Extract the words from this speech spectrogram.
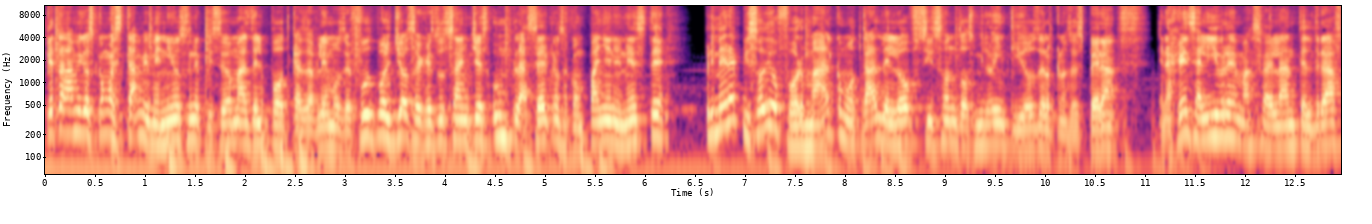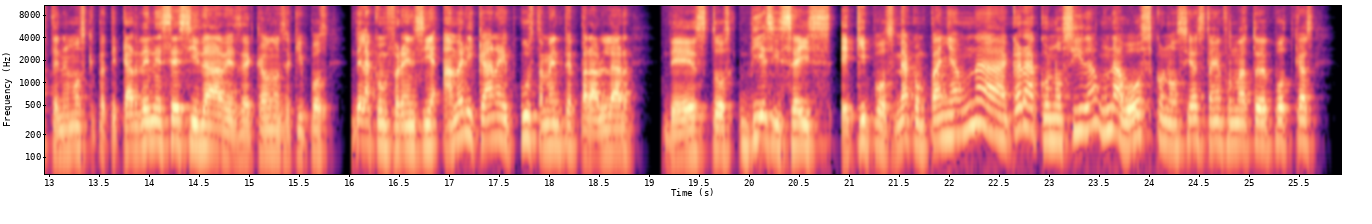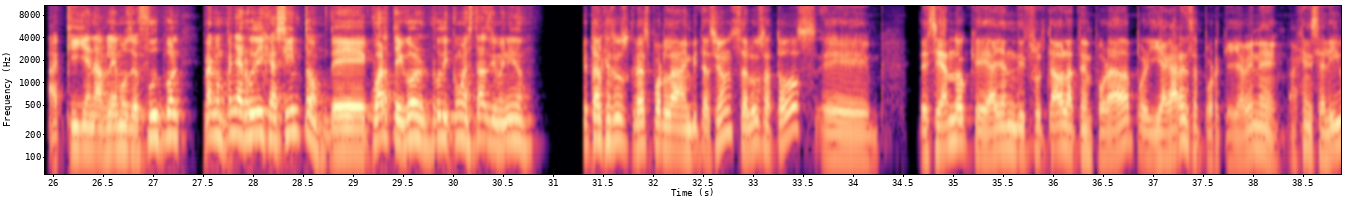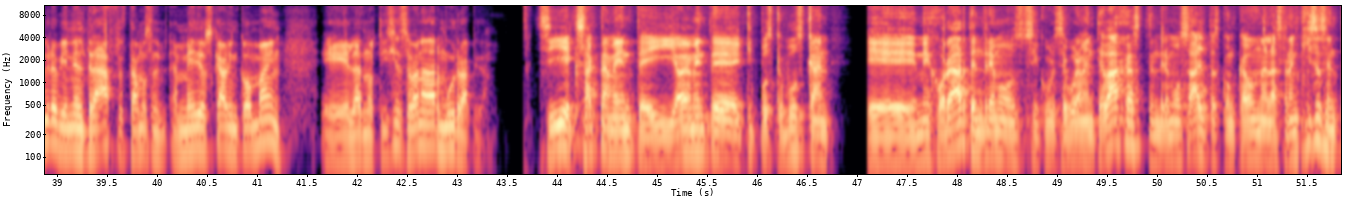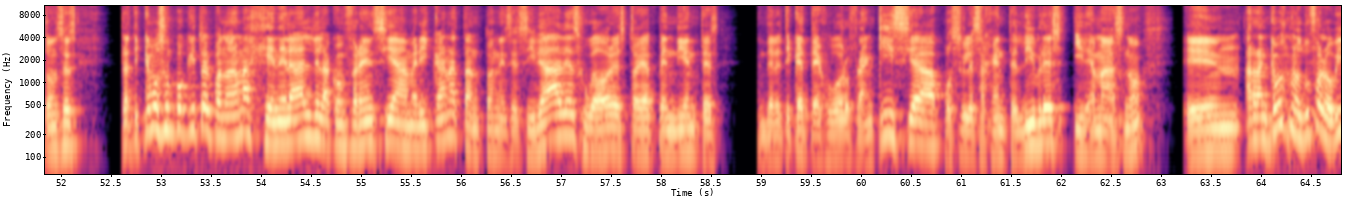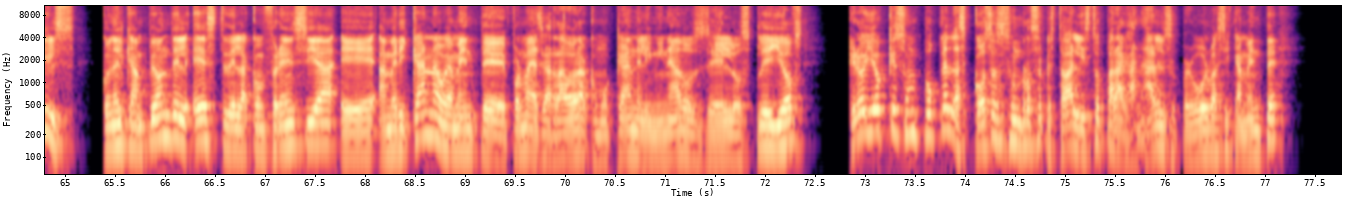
¿Qué tal amigos? ¿Cómo están? Bienvenidos a un episodio más del podcast Hablemos de Fútbol. Yo soy Jesús Sánchez, un placer que nos acompañen en este primer episodio formal como tal del Off Season 2022 de lo que nos espera en Agencia Libre. Más adelante el draft tenemos que platicar de necesidades de cada uno de los equipos de la conferencia americana y justamente para hablar de estos 16 equipos me acompaña una cara conocida, una voz conocida, está en formato de podcast Aquí ya en Hablemos de Fútbol. Me acompaña Rudy Jacinto de Cuarta y Gol. Rudy, ¿cómo estás? Bienvenido. ¿Qué tal Jesús? Gracias por la invitación. Saludos a todos. Eh, deseando que hayan disfrutado la temporada y agárrense porque ya viene agencia libre, viene el draft, estamos en, medio Scouting Combine. Eh, las noticias se van a dar muy rápido. Sí, exactamente. Y obviamente equipos que buscan eh, mejorar, tendremos seguramente bajas, tendremos altas con cada una de las franquicias. Entonces, Platiquemos un poquito del panorama general de la conferencia americana, tanto necesidades, jugadores todavía pendientes de la etiqueta de jugador franquicia, posibles agentes libres y demás, ¿no? Em, arranquemos con los Buffalo Bills, con el campeón del este de la conferencia eh, americana, obviamente forma desgarradora como quedan eliminados de los playoffs. Creo yo que son pocas las cosas, es un rostro que estaba listo para ganar el Super Bowl básicamente.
